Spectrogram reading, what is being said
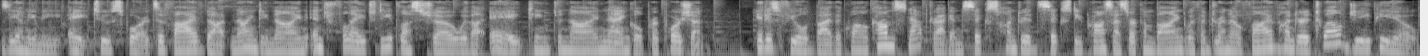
Xiaomi Mi A2 sports a 5.99-inch Full HD Plus show with a 18 to 9 angle proportion. It is fueled by the Qualcomm Snapdragon 660 processor combined with Adreno 512 GPU.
